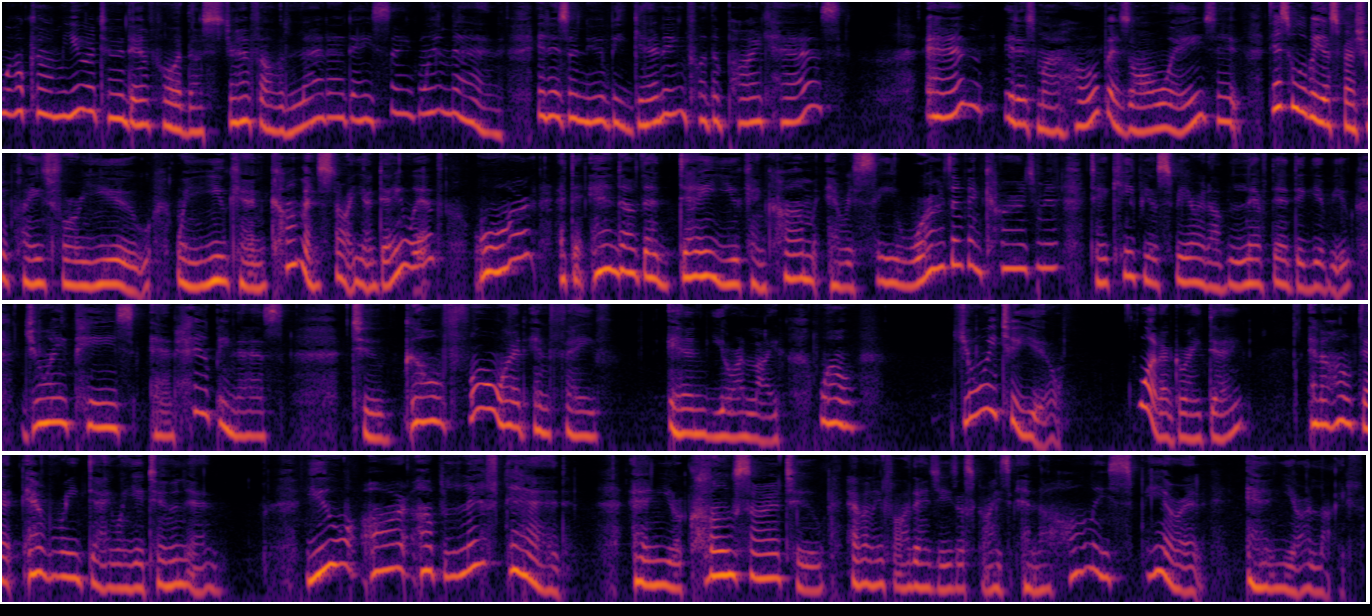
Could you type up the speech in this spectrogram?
Welcome. You are tuned in for the strength of Latter day Saint women. It is a new beginning for the podcast. And it is my hope, as always, that this will be a special place for you when you can come and start your day with, or at the end of the day, you can come and receive words of encouragement to keep your spirit uplifted, to give you joy, peace, and happiness to go forward in faith in your life. Well, joy to you. What a great day. And I hope that every day when you tune in, you are uplifted and you're closer to Heavenly Father and Jesus Christ and the Holy Spirit in your life.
